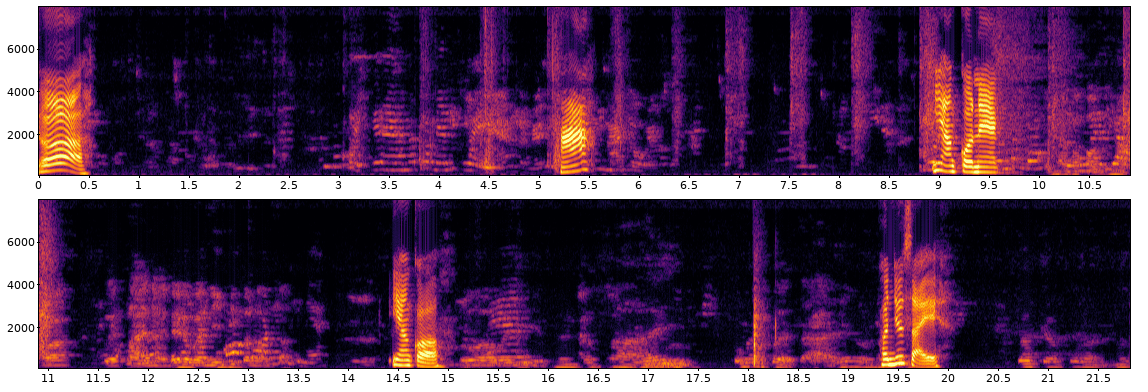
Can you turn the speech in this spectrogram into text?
เออฮะนี่ยังก่อนแนกเปิดสายหน่อยเด้อวันนี้พี่กำลังจะ ยังก่อตัวไว้นี่เพิ่งจะสายผมไม่เปิดสายเพิ่นอยู่ใสก็จะเปิดมัน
